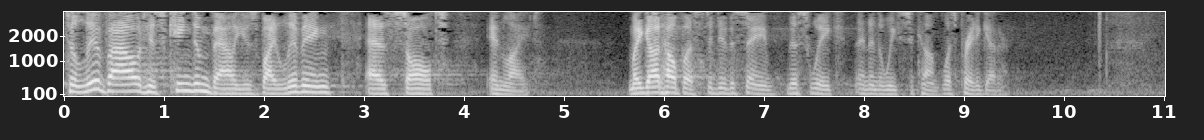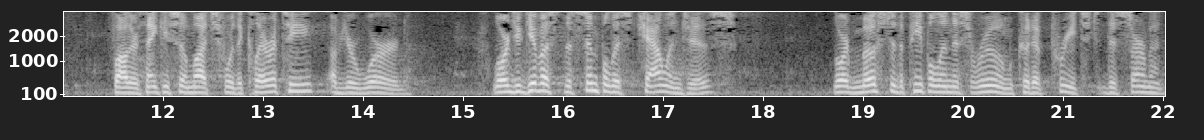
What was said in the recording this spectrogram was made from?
to live out his kingdom values by living as salt and light. May God help us to do the same this week and in the weeks to come. Let's pray together. Father, thank you so much for the clarity of your word. Lord, you give us the simplest challenges Lord, most of the people in this room could have preached this sermon.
